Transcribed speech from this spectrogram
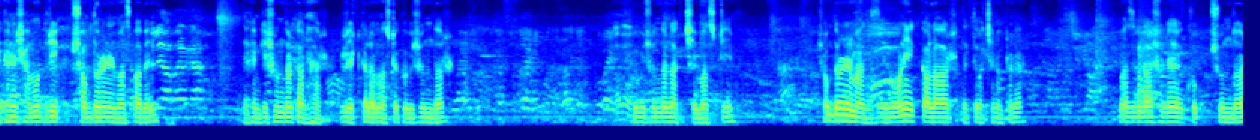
এখানে সামুদ্রিক সব ধরনের মাছ পাবেন। দেখেন কি সুন্দর কালার রেড কালার মাছটা খুবই সুন্দর। খুবই সুন্দর লাগছে মাছটি। সব ধরনের মাছ আছে, অনেক কালার দেখতে পাচ্ছেন আপনারা। মাছগুলো আসলে খুব সুন্দর।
